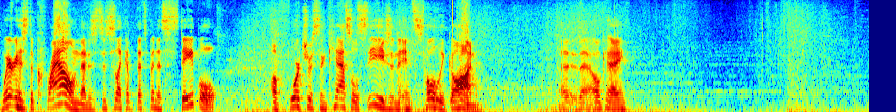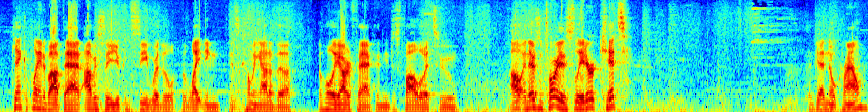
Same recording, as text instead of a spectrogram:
Where is the crown? That is just like a, that's been a staple of Fortress and Castle Siege, and it's totally gone. Uh, that- okay. Can't complain about that. Obviously, you can see where the, the lightning is coming out of the, the holy artifact, and you just follow it to... Oh, and there's Notorious Leader, Kit. Again, no crown.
